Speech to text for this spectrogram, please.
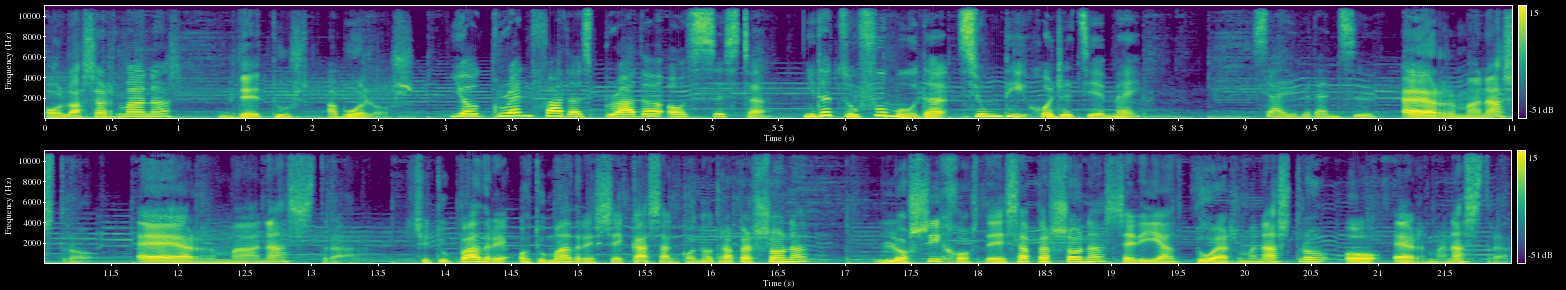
o las hermanas de tus abuelos. Your grandfather's brother or sister，你的祖父母的兄弟或者姐妹。下一个单词 Hermanastro, hermanastra. Si tu padre o tu madre se casan con otra persona, los hijos de esa persona serían tu hermanastro o hermanastra.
